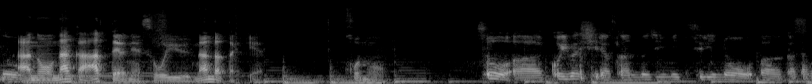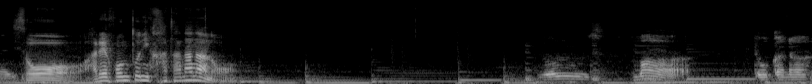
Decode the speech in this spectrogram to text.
そうあの、なんかあったよね、そういう、なんだったっけ？この、そう、あ恋柱甘露寺祭りのあ刀です。そう、あれ本当に刀なの？うん、まあ、どうかな。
